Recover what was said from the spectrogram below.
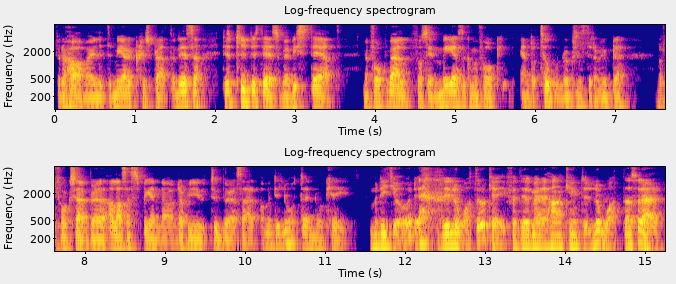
för då hör man ju lite mer Chris Pratt och det är, så, det är typiskt det som jag visste är att när folk väl får se mer så kommer folk ändra ton och precis det de gjorde. Att folk så här börjar, alla så här spelnördar på Youtube börjar så här, ja men det låter ändå okej. Men det gör det. Det låter okej. För att jag menar, han kan ju inte låta sådär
